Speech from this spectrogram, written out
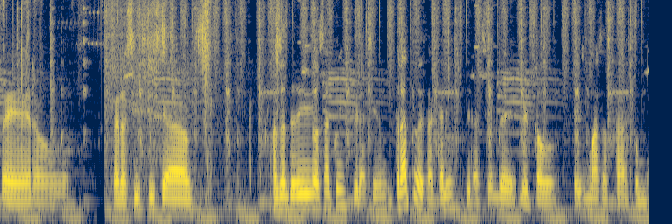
Pero, pero sí, sí se ha... O sea, te digo, saco inspiración, trato de sacar inspiración de, de todo. Es más, hasta como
